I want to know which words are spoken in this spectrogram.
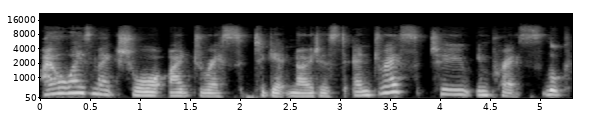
I always make sure I dress to get noticed and dress to impress. Look,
